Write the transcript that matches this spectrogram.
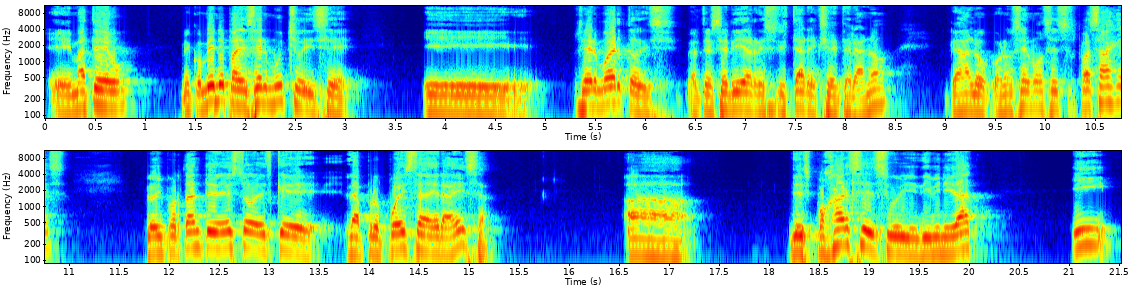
eh, Mateo, me conviene padecer mucho, dice, y ser muerto, dice, al tercer día resucitar, etcétera, ¿no? Ya lo conocemos esos pasajes. Lo importante de esto es que la propuesta era esa, a despojarse de su divinidad y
